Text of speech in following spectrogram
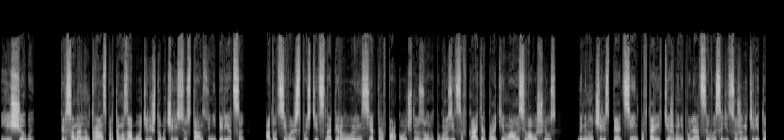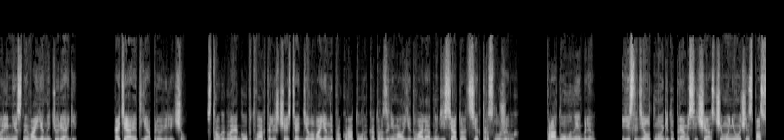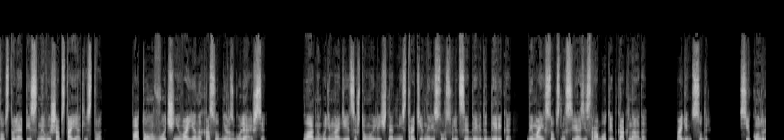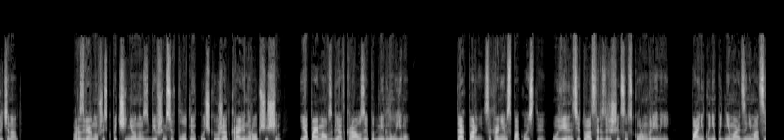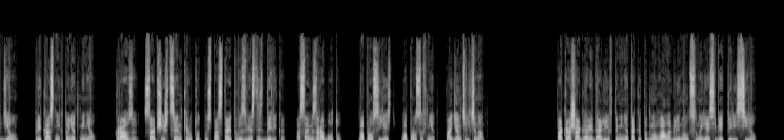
«Еще бы. Персональным транспортом озаботились, чтобы через всю станцию не переться. А тут всего лишь спуститься на первый уровень сектора в парковочную зону, погрузиться в катер, пройти малый силовой шлюз — до минут через 5-7, повторив те же манипуляции, высадиться уже на территории местной военной тюряги. Хотя это я преувеличил. Строго говоря, гауптвахта лишь часть отдела военной прокуратуры, который занимал едва ли одну десятую от сектора служивых. Продуманные, блин. Если делать ноги, то прямо сейчас, чему не очень способствовали описанные выше обстоятельства. Потом в отчине военных особо не разгуляешься. Ладно, будем надеяться, что мой личный административный ресурс в лице Дэвида Деррика да и моих собственных связей сработает как надо. Пойдемте, сударь. Секунду, лейтенант. Развернувшись к подчиненным, сбившимся в плотную кучку и уже откровенно ропщущим, я поймал взгляд Крауза и подмигнул ему. Так, парни, сохраняем спокойствие. Уверен, ситуация разрешится в скором времени. Панику не поднимать, заниматься делом. Приказ никто не отменял. Краузе, сообщишь Ценкеру, тот пусть поставит в известность Дерека. А сами за работу. Вопросы есть? Вопросов нет. Пойдемте, лейтенант. Пока шагали до лифта, меня так и подмывало оглянуться, но я себя пересилил.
